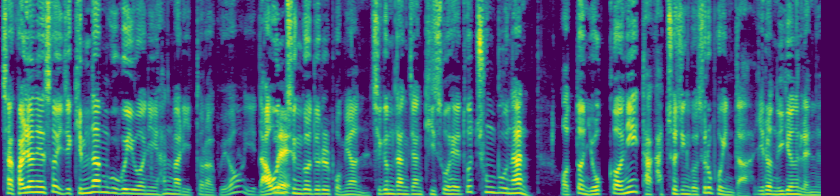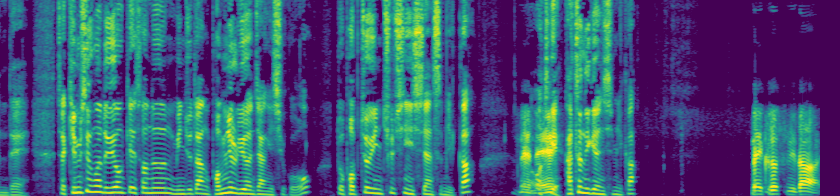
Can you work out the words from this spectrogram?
자, 관련해서 이제 김남국 의원이 한 말이 있더라고요. 이 나온 네. 증거들을 보면 지금 당장 기소해도 충분한 어떤 요건이 다 갖춰진 것으로 보인다. 이런 의견을 냈는데 자, 김승원 의원께서는 민주당 법률위원장이시고 또 법조인 출신이시지 않습니까? 네 어떻게 같은 의견이십니까? 네, 그렇습니다.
